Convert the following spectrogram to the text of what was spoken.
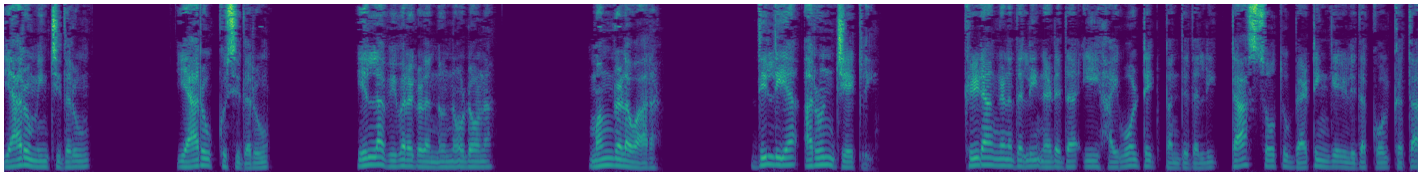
ಯಾರು ಮಿಂಚಿದರು? ಯಾರು ಕುಸಿದರು? ಎಲ್ಲ ವಿವರಗಳನ್ನು ನೋಡೋಣ. ಮಂಗಳವಾರ. ದಿಲ್ಲಿಯ ಅರುಣ್ ಜೇಟ್ಲಿ. ಕ್ರೀಡಾಂಗಣದಲ್ಲಿ ನಡೆದ ಈ ಹೈವೋಲ್ಟೇಜ್ ಪಂದ್ಯದಲ್ಲಿ ಟಾಸ್ ಸೋತು ಬ್ಯಾಟಿಂಗ್ಗೆ ಇಳಿದ ಕೋಲ್ಕತಾ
